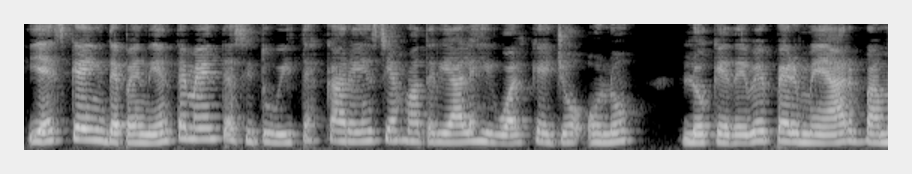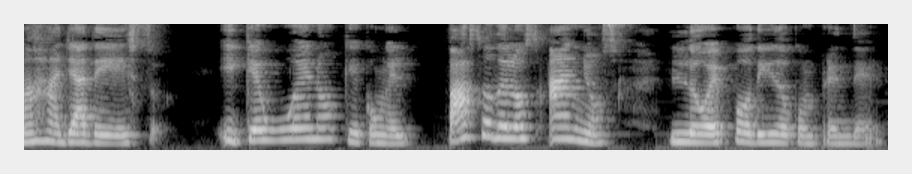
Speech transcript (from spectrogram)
Y es que independientemente si tuviste carencias materiales igual que yo o no, lo que debe permear va más allá de eso. Y qué bueno que con el paso de los años lo he podido comprender.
